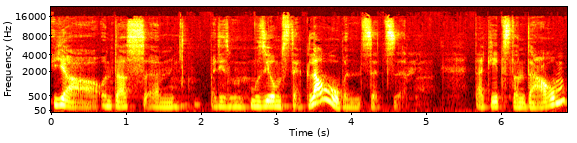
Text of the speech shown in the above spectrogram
Ja, und das ähm, bei diesem Museums der Glaubenssätze, da geht es dann darum,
